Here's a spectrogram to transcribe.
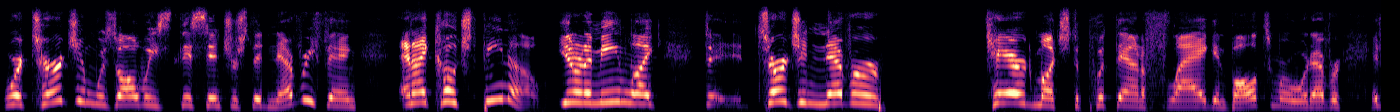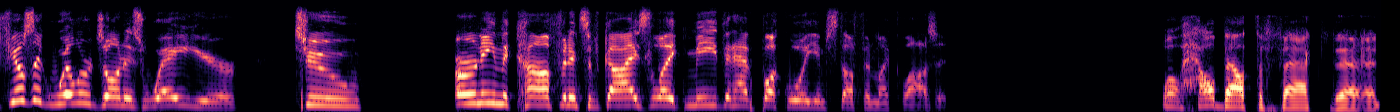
where Turgeon was always disinterested in everything. And I coached Bino. You know what I mean? Like Turgeon never cared much to put down a flag in Baltimore or whatever. It feels like Willard's on his way here to earning the confidence of guys like me that have Buck Williams stuff in my closet. Well, how about the fact that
